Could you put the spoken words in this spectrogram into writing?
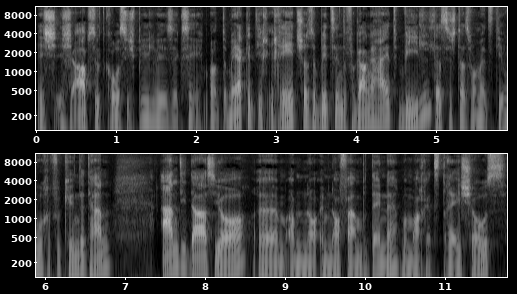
es ist ein absolut großes Spielwesen gesehen. Und da merkt ich, ich rede schon so ein bisschen in der Vergangenheit, weil, das ist das, was wir jetzt diese Woche verkündet haben, Ende dieses Jahr, ähm, no im November dann, wir machen jetzt drei Shows,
